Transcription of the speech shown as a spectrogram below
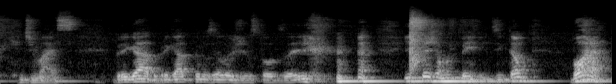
que demais. Obrigado, obrigado pelos elogios todos aí. e sejam muito bem-vindos. Então, bora!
